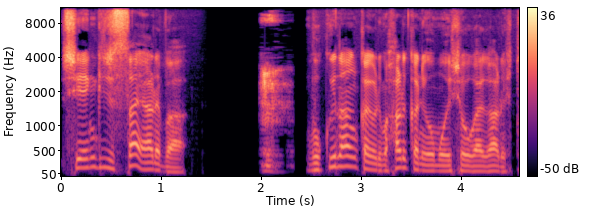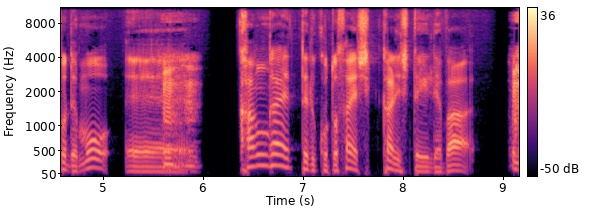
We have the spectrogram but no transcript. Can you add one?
支援技術さえあれば、うん。僕なんかよりもはるかに重い障害がある人でも、えーうんうん。考えてることさえしっかりしていれば、うん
